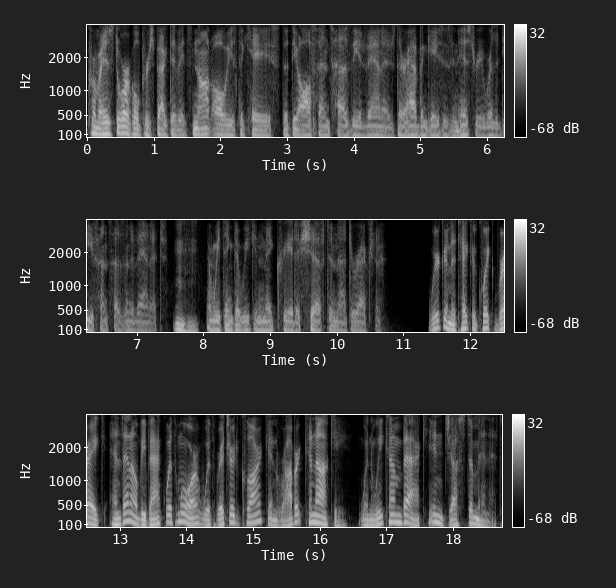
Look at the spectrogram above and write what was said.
From a historical perspective, it's not always the case that the offense has the advantage. There have been cases in history where the defense has an advantage. Mm-hmm. And we think that we can make create a shift in that direction. We're going to take a quick break, and then I'll be back with more with Richard Clarke and Robert Knake when we come back in just a minute.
